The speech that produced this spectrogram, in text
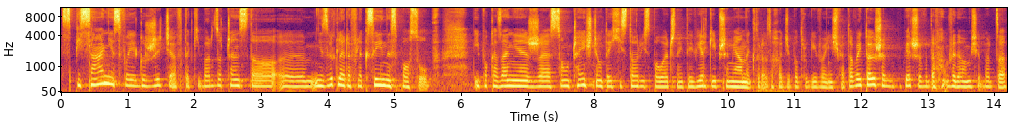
spisanie swojego życia w taki bardzo często y, niezwykle refleksyjny sposób i pokazanie, że są częścią tej historii społecznej, tej wielkiej przemiany, która zachodzi po II wojnie światowej, to już jakby po pierwsze wydało, wydało mi się bardzo,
